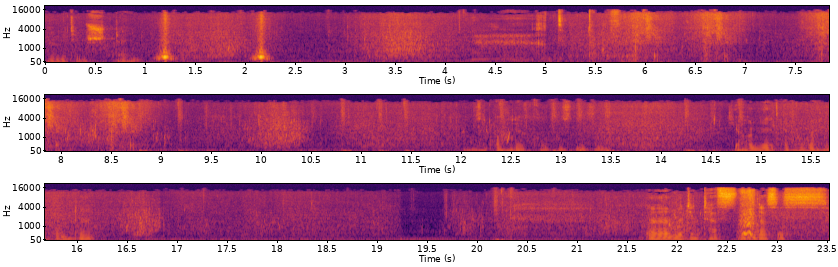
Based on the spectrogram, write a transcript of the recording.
Wir mit dem Stein. Ach, Teufel. Da sind auch wieder Kokosnüsse. Die hauen wir jetzt einfach mal hier runter. Äh, mit den Tasten, das ist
